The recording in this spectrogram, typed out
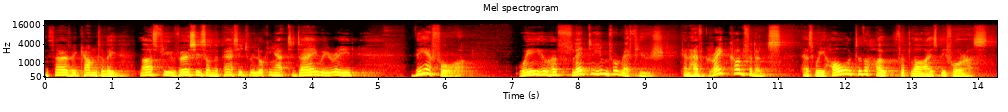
And so, as we come to the last few verses on the passage we're looking at today, we read, Therefore, we who have fled to him for refuge can have great confidence as we hold to the hope that lies before us.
